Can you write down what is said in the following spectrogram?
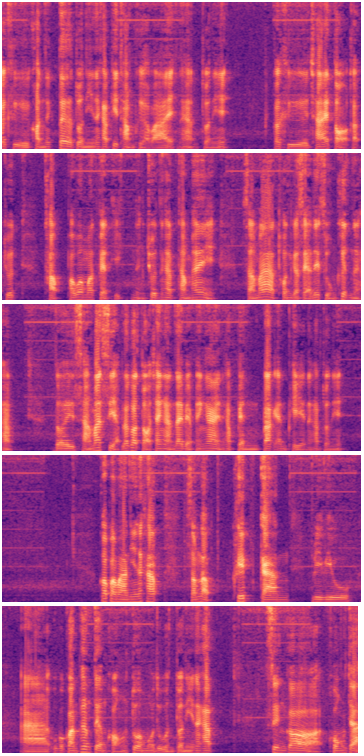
ก็คือคอนเนคเตอร์ตัวนี้นะครับที่ทำเผื่อไว้นะฮะตัวนี้ก็คือใช้ต่อกับชุดขับ power MOSFET อีก 1 ชุดนะครับทำให้ สามารถทนกระแสได้สูงขึ้นนะครับ โดยสามารถเสียบแล้วก็ต่อใช้งานได้แบบง่ายๆนะครับ เป็น plug and play นะครับตัวนี้ ก็ประมาณนี้นะครับสำหรับคลิปการรีวิวอุปกรณ์เพิ่มเติมของตัวโมดูลตัวนี้นะครับ ซึ่งก็คงจะ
